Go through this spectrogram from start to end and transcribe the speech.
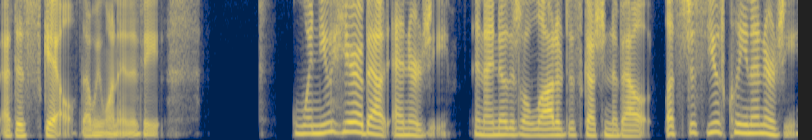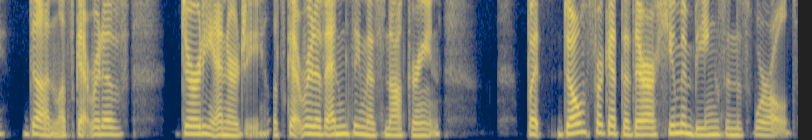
at this scale that we want to innovate. When you hear about energy, and I know there's a lot of discussion about let's just use clean energy, done. Let's get rid of dirty energy. Let's get rid of anything that's not green. But don't forget that there are human beings in this world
